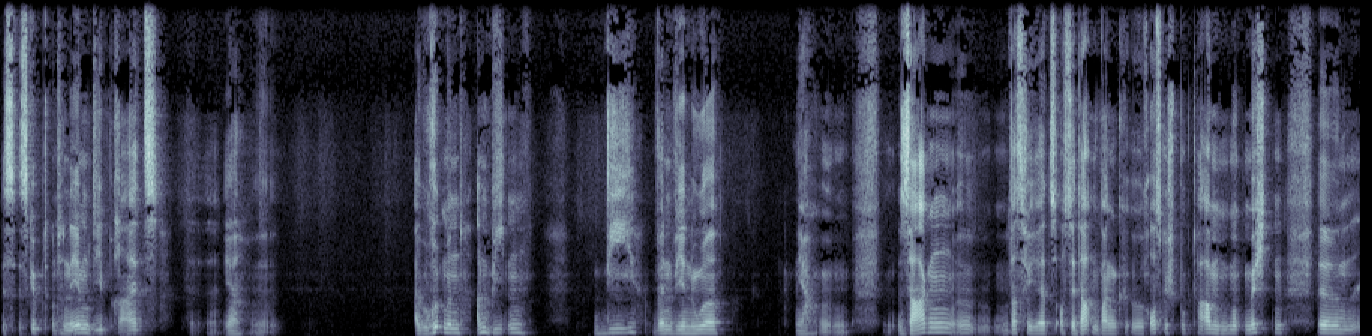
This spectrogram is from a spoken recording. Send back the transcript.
es, es gibt Unternehmen, die bereits äh, ja, äh, Algorithmen anbieten, die, wenn wir nur ja, äh, sagen, äh, was wir jetzt aus der Datenbank äh, rausgespuckt haben möchten. Ähm,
